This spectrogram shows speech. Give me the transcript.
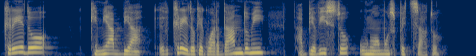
Credo che mi abbia, credo che guardandomi abbia visto un uomo spezzato.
